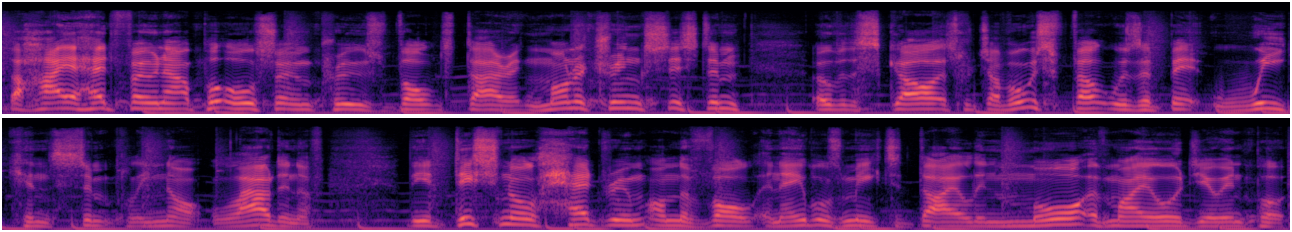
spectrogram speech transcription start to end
The higher headphone output also improves Volt's direct monitoring system over the Scarletts, which I've always felt was a bit weak and simply not loud loud enough. The additional headroom on the Volt enables me to dial in more of my audio input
